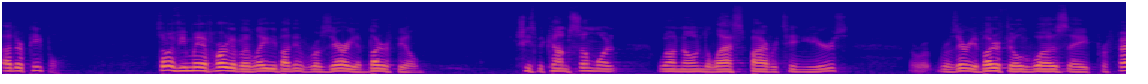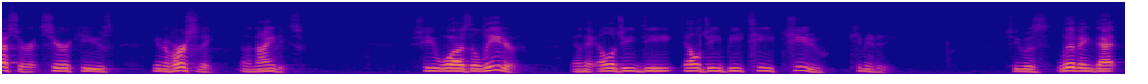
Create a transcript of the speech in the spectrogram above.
other people. Some of you may have heard of a lady by the name of Rosaria Butterfield. She's become somewhat well known the last five or ten years. Rosaria Butterfield was a professor at Syracuse University in the 90s. She was a leader in the LGBTQ community. She was living that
